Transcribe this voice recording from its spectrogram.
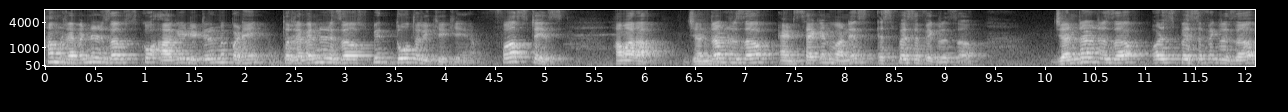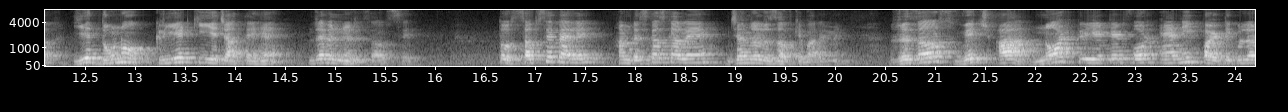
हम रेवेन्यू रिजर्व्स को आगे डिटेल में पढ़ें तो रेवेन्यू रिजर्व्स भी दो तरीके के हैं। फ़र्स्ट इज़ हमारा general reserve and second one is specific reserve general reserve और स्पेसिफिक रिज़र्व ये दोनों क्रिएट किए जाते हैं रेवेन्यू रिज़र्व से। तो सबसे पहले हम डिस्कस कर रहे हैं जनरल रिज़र्व के बारे में। Reserve which are not created for any particular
